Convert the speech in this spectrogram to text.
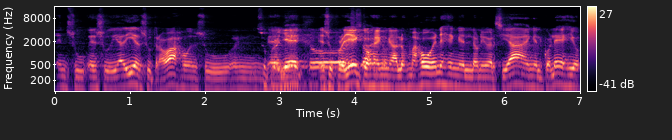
en su, en su día a día, en su trabajo, en, su, en, Su proyecto, en sus proyectos, en, a los más jóvenes en el- la universidad, en el colegio,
